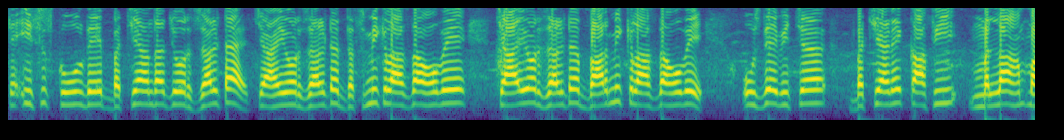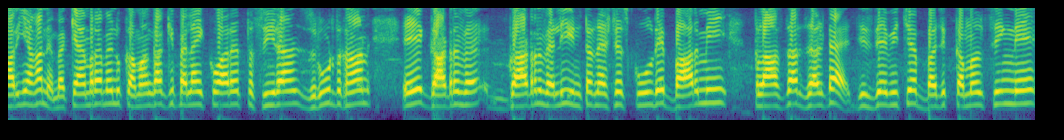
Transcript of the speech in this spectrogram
ਤੇ ਇਸ ਸਕੂਲ ਦੇ ਬੱਚਿਆਂ ਦਾ ਜੋ ਰਿਜ਼ਲਟ ਹੈ, ਚਾਹੇ ਉਹ ਰਿਜ਼ਲਟ 10ਵੀਂ ਕਲਾਸ ਦਾ ਹੋਵੇ, ਚਾਹੇ ਉਹ ਰਿਜ਼ਲਟ 12ਵੀਂ ਕਲਾਸ ਦਾ ਹੋਵੇ ਉਸ ਦੇ ਵਿੱਚ ਬੱਚਿਆਂ ਨੇ ਕਾਫੀ ਮੱਲਾਂ ਮਾਰੀਆਂ ਹਨ। ਮੈਂ ਕੈਮਰਾਮੈਨ ਨੂੰ ਕਹਾਂਗਾ ਕਿ ਪਹਿਲਾਂ ਇੱਕ ਵਾਰ ਤਸਵੀਰਾਂ ਜ਼ਰੂਰ ਦਿਖਾਣ ਇਹ ਗਾਰਡਨ ਵੈ- ਗਾਰਡਨ ਵੈਲੀ ਇੰਟਰਨੈਸ਼ਨਲ ਸਕੂਲ ਦੇ 12ਵੀਂ ਕਲਾਸ ਦਾ ਰਿਜ਼ਲਟ ਹੈ, ਜਿਸ ਦੇ ਵਿੱਚ ਬਜ ਕਮਲ ਸਿੰਘ ਨੇ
